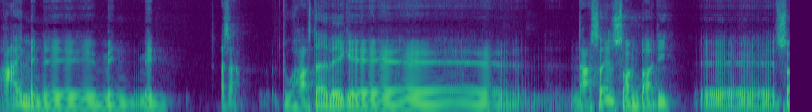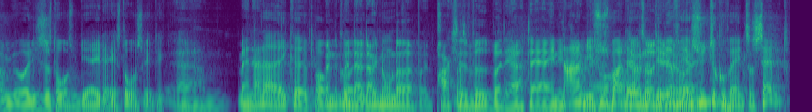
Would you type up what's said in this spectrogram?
Ej, men, øh, men, men altså, du har stadigvæk øh, Nasser El Sonbody, øh, som jo er lige så stor, som de er i dag, stort set. Ikke? Ja, Men han havde ikke øh, Bob men, men der er jo ikke nogen, der i praksis ved, hvad det er, der er inde i Nej, men jeg synes bare, det, er, altså, noget, det er derfor, jeg synes, det kunne være interessant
